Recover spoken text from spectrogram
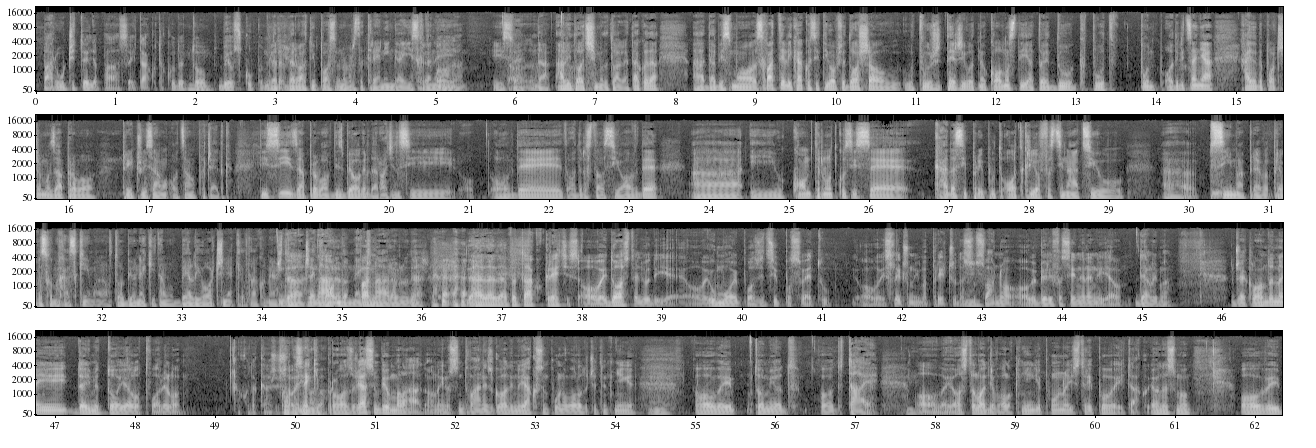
par učitelja pasa i tako. Tako da je to mm. bio skupo. Ver, verovatno i posebna vrsta treninga, ishrane. O, da i da, sve, da, da, da. ali da. doćemo do toga. Tako da, a, da bismo shvatili kako si ti uopšte došao u, tu, te životne okolnosti, a to je dug put pun odricanja, hajde da počnemo zapravo priču i samo, od samog početka. Ti si zapravo ovde iz Beograda, rođen si ovde, odrastao si ovde a, i u kom trenutku si se, kada si prvi put otkrio fascinaciju uh, uh, psima, preva, prevashodno haskima, no? to je bio neki tamo beli očnjak ili tako nešto. Da, Jack naravno, London neki. Pa naravno, da. da, da, da, pa tako kreće se. Ovaj, dosta ljudi je ovaj, u mojoj poziciji po svetu ovaj, slično ima priču, da su mm. stvarno ovaj, bili fascinirani jel, delima Jack Londona i da im je to jel, otvorilo kako da kažeš, ovaj, neki imalo? prozor. Ja sam bio mlad, ono, imao sam 12 godina, jako sam puno volao da čitam knjige. Mm. Ovaj, to mi od od Taje. Ovaj, ostalo on je volao knjige puno i stripove i tako. I onda smo ovaj,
